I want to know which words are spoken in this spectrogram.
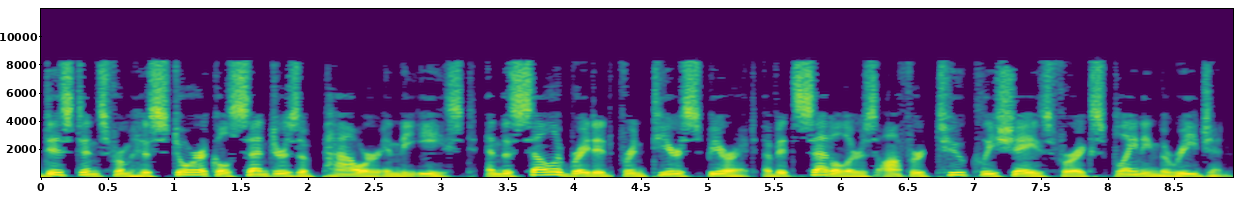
distance from historical centers of power in the East, and the celebrated frontier spirit of its settlers offer two clichés for explaining the region's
